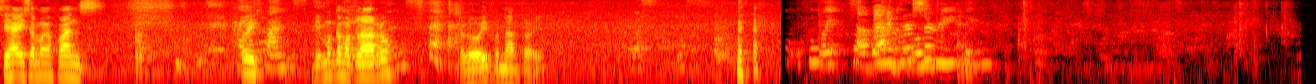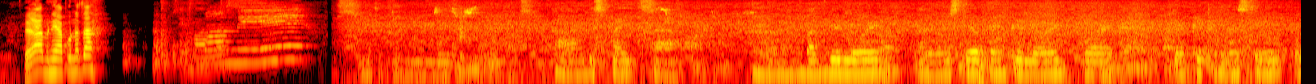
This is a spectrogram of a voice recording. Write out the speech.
Si hi sa mga fans. Hi, Uy, fans. Di man ka maklaro. Kaluoy po nato eh. Dala, manihapon na ta. Mommy! uh, despite sa um, Bagyo Lord, uh, we still thank you Lord for for keeping us safe, for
